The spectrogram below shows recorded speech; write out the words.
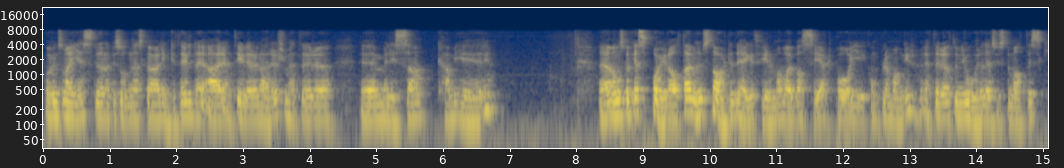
og hun som er gjest i denne episoden jeg skal linke til, det er en tidligere lærer som heter uh, Melissa Camieri. og Nå skal ikke jeg spoile alt der, men hun startet eget firma bare basert på å gi komplimenter etter at hun gjorde det systematisk.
